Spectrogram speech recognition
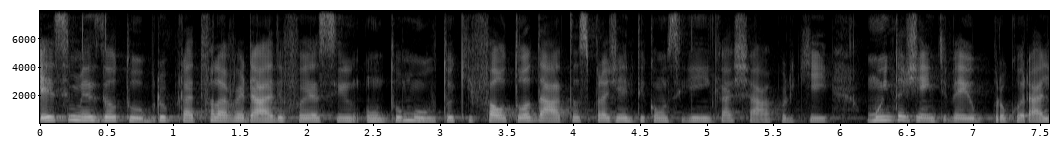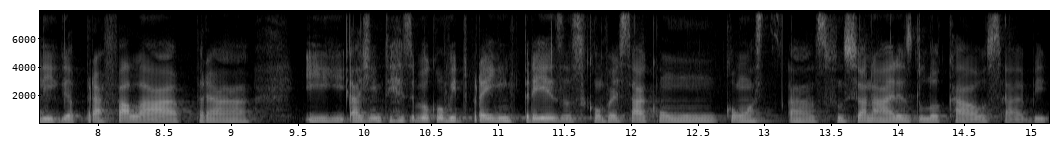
Esse mês de outubro, para te falar a verdade, foi assim um tumulto que faltou datas para a gente conseguir encaixar, porque muita gente veio procurar a liga para falar, para e a gente recebeu convite para ir em empresas conversar com, com as, as, funcionárias do local, sabe?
